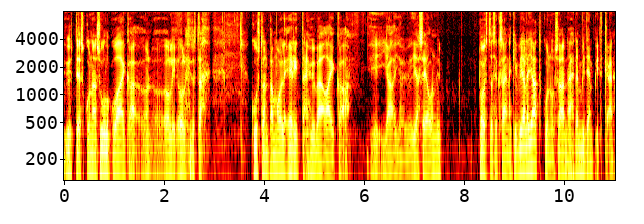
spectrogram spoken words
yhteiskunnan sulkuaika on, oli, oli tota kustantamoille erittäin hyvää aikaa ja, ja, ja se on nyt toistaiseksi ainakin vielä jatkunut. Saa nähdä, miten pitkään.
